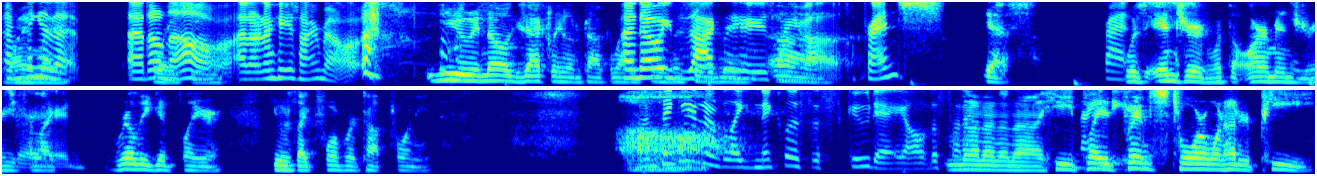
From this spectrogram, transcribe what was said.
I'm thinking of the I don't blanking. know. I don't know who you're talking about. You know exactly who I'm talking about. I know exactly who you're talking Uh, about. French? Yes, French. was injured with the arm injury for like really good player. He was like former top twenty. I'm thinking Oh, of like Nicolas Escudé all of a sudden. no, no, no, no. He played Prince Tour 100p,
